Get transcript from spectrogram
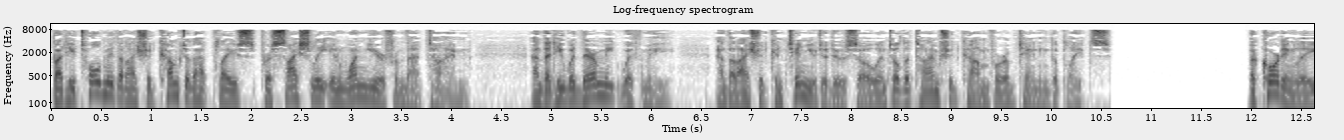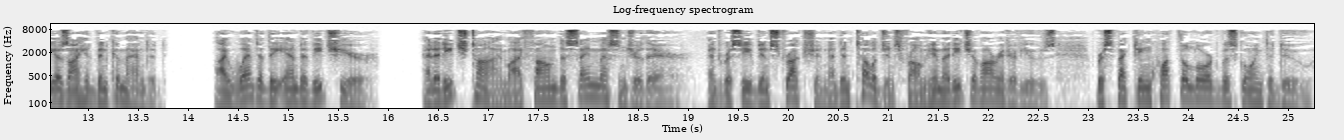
But he told me that I should come to that place precisely in one year from that time, and that he would there meet with me, and that I should continue to do so until the time should come for obtaining the plates. Accordingly, as I had been commanded, I went at the end of each year and at each time I found the same messenger there, and received instruction and intelligence from him at each of our interviews, respecting what the Lord was going to do,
